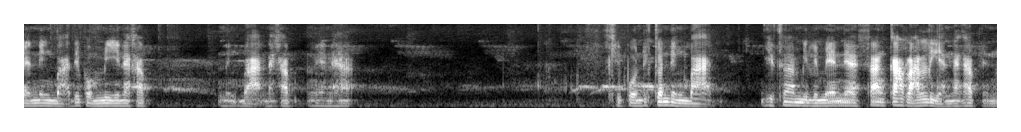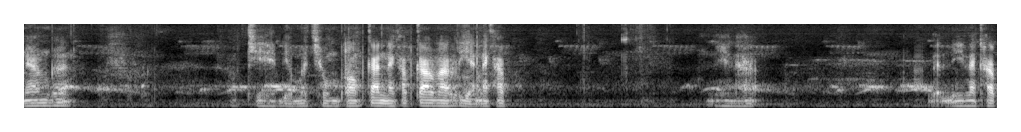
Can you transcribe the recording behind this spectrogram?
เหรียญหนึ่งบาทที่ผมมีนะครับหนึ่งบาทนะครับเนี่ยนะฮะคีโปนที่ก็หนึ่งบาทยี่สิบห้ามิลลิเมตรเนี่ยสร้างเก้าล้านเหรียญนะครับ เห็นไหมครับเพื่อนโอเค เดี๋ยวมาชมพร้อมกันนะครับเก้าล้านเหรียญนะครับนี่นะฮะแบบนี้นะครับ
